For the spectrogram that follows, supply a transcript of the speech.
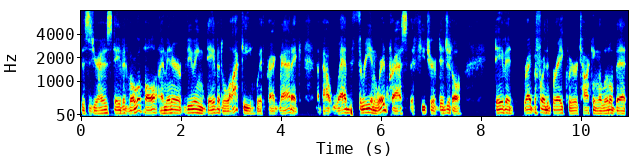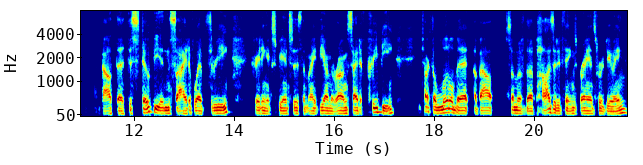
This is your host, David Vogelpohl. I'm interviewing David Lockie with Pragmatic about Web3 and WordPress, the future of digital. David, right before the break, we were talking a little bit about the dystopian side of Web3, creating experiences that might be on the wrong side of creepy. You talked a little bit about some of the positive things brands were doing,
